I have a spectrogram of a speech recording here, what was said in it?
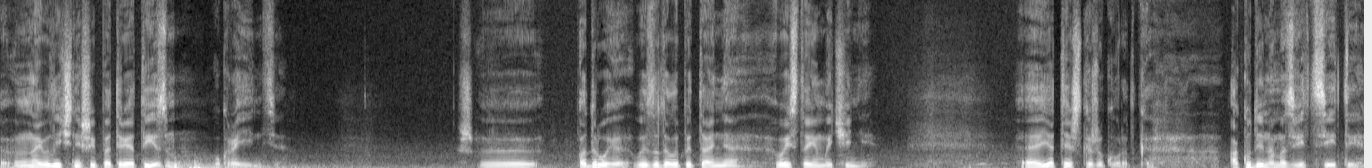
е, найвеличніший патріотизм українця. Е, По-друге, ви задали питання, вистоїмо чи ні. Я теж скажу коротко. А куди нам звідси йти?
